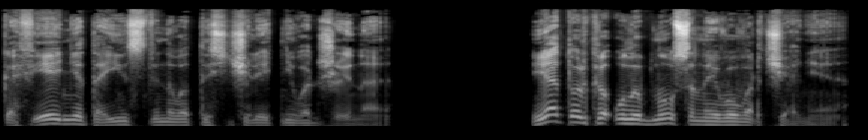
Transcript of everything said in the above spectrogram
кофейне таинственного тысячелетнего джина. Я только улыбнулся на его ворчание.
